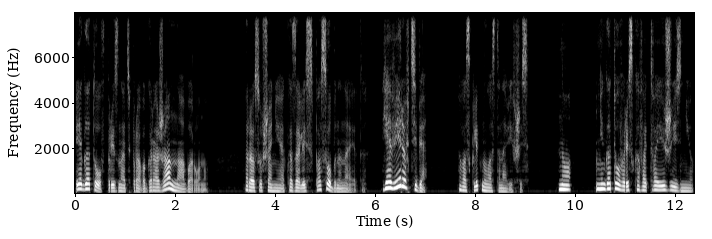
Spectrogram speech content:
я готов признать право горожан на оборону, раз уж они оказались способны на это». «Я верю в тебя!» — воскликнула, остановившись но не готова рисковать твоей жизнью».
